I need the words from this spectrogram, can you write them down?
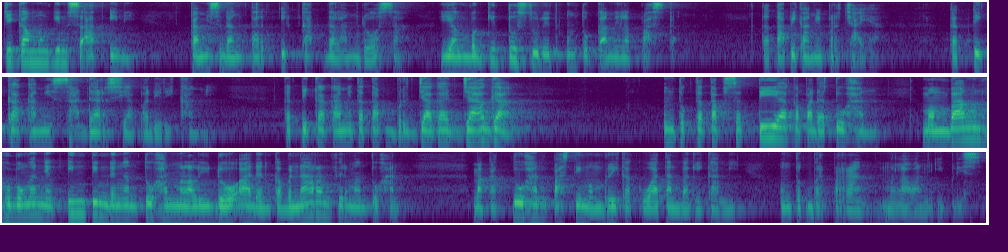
jika mungkin saat ini kami sedang terikat dalam dosa yang begitu sulit untuk kami lepaskan. Tetapi kami percaya, ketika kami sadar siapa diri kami, ketika kami tetap berjaga-jaga untuk tetap setia kepada Tuhan, membangun hubungan yang intim dengan Tuhan melalui doa dan kebenaran firman Tuhan, maka Tuhan pasti memberi kekuatan bagi kami untuk berperang melawan iblis.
